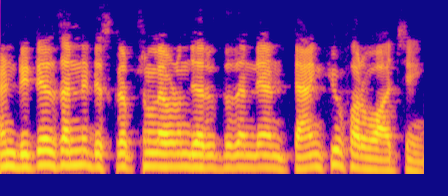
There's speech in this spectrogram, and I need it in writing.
అండ్ డీటెయిల్స్ అన్ని డిస్క్రిప్షన్లో ఇవ్వడం జరుగుతుందండి. And thank you for watching.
